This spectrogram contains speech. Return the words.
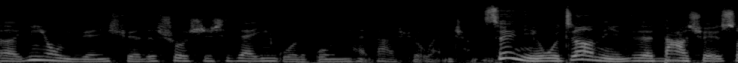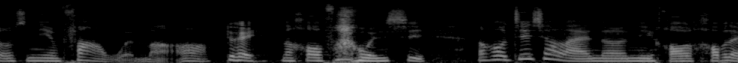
呃，应用语言学的硕士是在英国的伯明翰大学完成。所以你我知道你在大学的时候是念法文嘛？啊、哦，对，然后法文系，然后接下来呢，你好好不歹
